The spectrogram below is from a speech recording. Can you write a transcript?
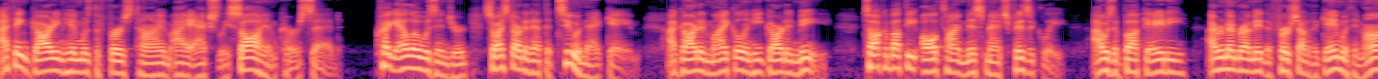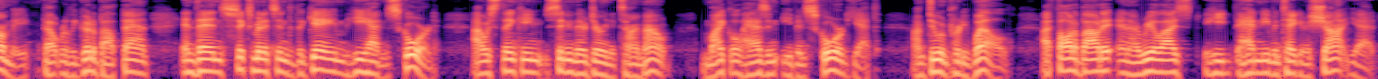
I think guarding him was the first time I actually saw him, Kerr said. Craig Ehlo was injured, so I started at the two in that game. I guarded Michael and he guarded me. Talk about the all time mismatch physically. I was a buck 80, I remember I made the first shot of the game with him on me, felt really good about that. And then six minutes into the game, he hadn't scored. I was thinking, sitting there during the timeout, Michael hasn't even scored yet. I'm doing pretty well. I thought about it and I realized he hadn't even taken a shot yet.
